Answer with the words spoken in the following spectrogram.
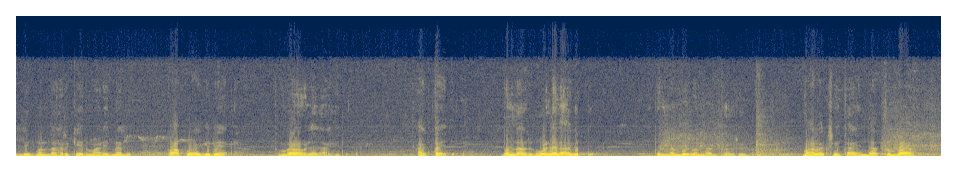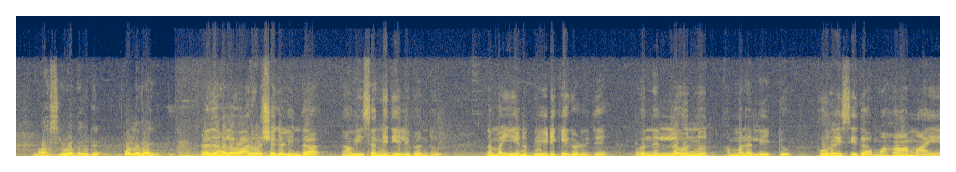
ಇಲ್ಲಿಗೆ ಬಂದು ಹರಕೆ ಇದು ಮಾಡಿದ್ಮೇಲೆ ಪಾಪು ಆಗಿದೆ. ತುಂಬ ಒಳ್ಳೆಯದಾಗಿದೆ ಆಗ್ತಾಯಿದೆ ಬಂದವರಿಗೂ ಒಳ್ಳೆಯದಾಗುತ್ತೆ ಇದನ್ನು ನಂಬಿ ಬಂದಂಥವ್ರಿಗೂ ಮಹಾಲಕ್ಷ್ಮಿ ತಾಯಿಂದ ತುಂಬ ಆಶೀರ್ವಾದ ಇದೆ. ಒಳ್ಳೆಯದಾಗುತ್ತೆ ಕಳೆದ ಹಲವಾರು ವರ್ಷಗಳಿಂದ ನಾವು ಈ ಸನ್ನಿಧಿಯಲ್ಲಿ ಬಂದು ನಮ್ಮ ಏನು ಬೇಡಿಕೆಗಳು ಇದೆ ಅವನ್ನೆಲ್ಲವನ್ನು ಅಮ್ಮನಲ್ಲಿ ಇಟ್ಟು ಪೂರೈಸಿದ ಮಹಾಮಾಯೆ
